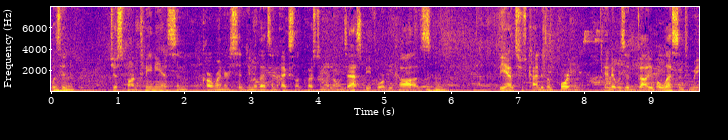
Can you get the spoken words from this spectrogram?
was it mm-hmm. just spontaneous? And Carl Reiner said, you know, that's an excellent question that no one's asked before because mm-hmm. the answer is kind of important, and it was a valuable lesson to me.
